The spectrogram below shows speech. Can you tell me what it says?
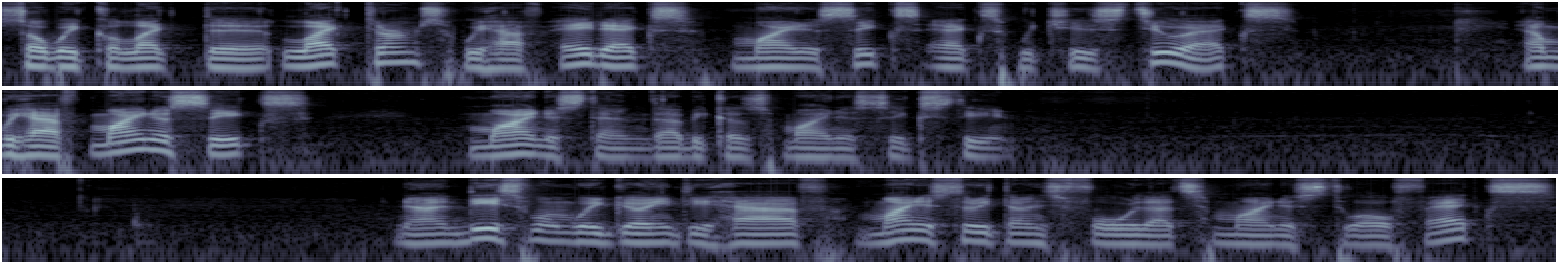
so we collect the like terms. We have 8x minus 6x, which is 2x. And we have minus 6 minus 10. That becomes minus 16. Now in this one, we're going to have minus 3 times 4, that's minus 12x.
